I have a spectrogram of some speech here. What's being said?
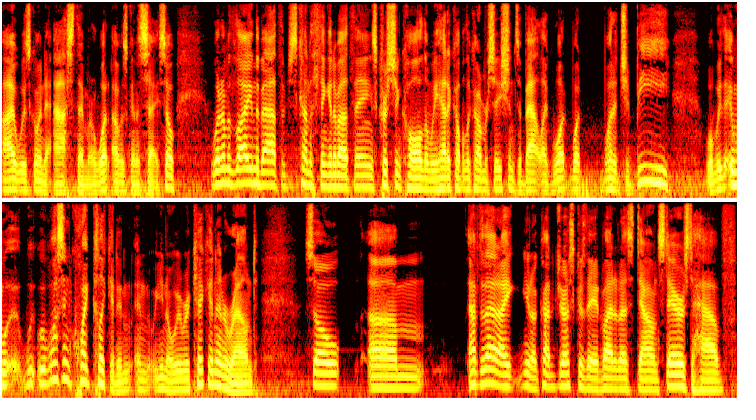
I was going to ask them or what I was going to say. So when I was lying in the bath, I'm just kind of thinking about things. Christian called and we had a couple of conversations about like what what what it should be what we, it wasn't quite clicking, and, and you know we were kicking it around. So um, after that, I you know got dressed because they invited us downstairs to have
